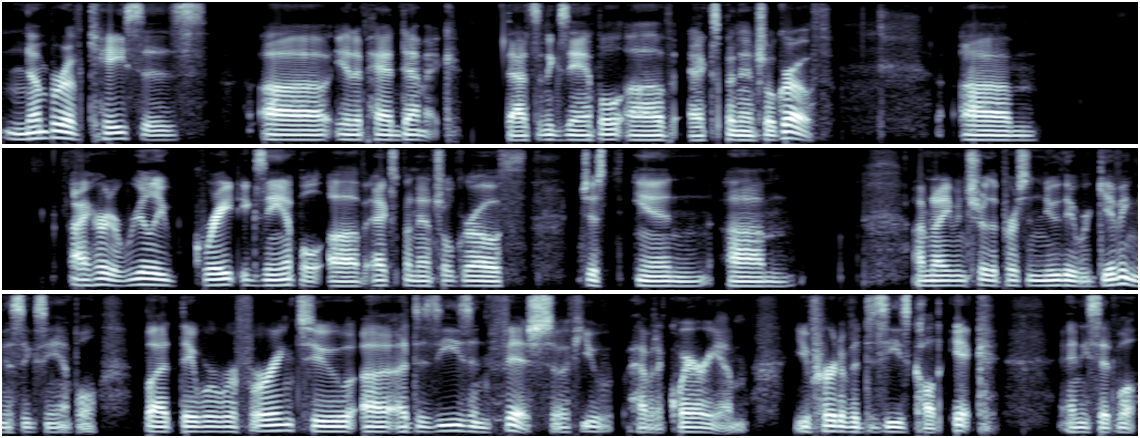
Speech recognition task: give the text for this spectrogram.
number of cases uh, in a pandemic. That's an example of exponential growth. Um, I heard a really great example of exponential growth just in um, I'm not even sure the person knew they were giving this example, but they were referring to a, a, disease in fish. So if you have an aquarium, you've heard of a disease called ick. And he said, well,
